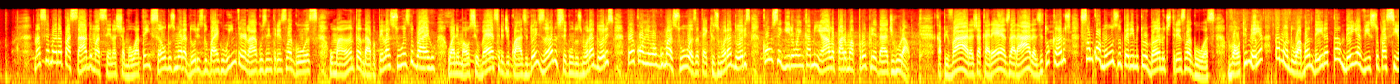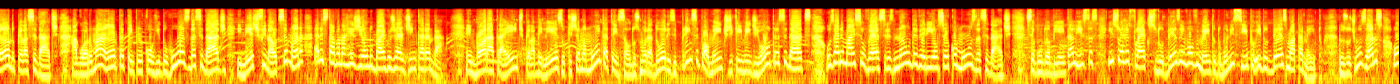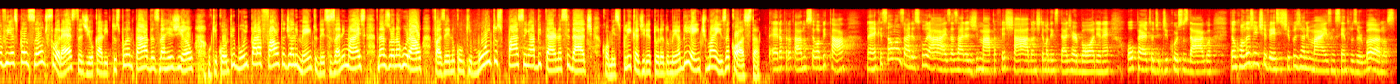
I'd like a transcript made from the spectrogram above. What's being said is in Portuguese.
Na semana passada, uma cena chamou a atenção dos moradores do bairro Interlagos, em Três Lagoas. Uma anta andava pelas ruas do bairro. O animal silvestre, de quase dois anos, segundo os moradores, percorreu algumas ruas até que os moradores conseguiram encaminhá-lo para uma propriedade rural. Capivaras, jacarés, araras e tucanos são comuns no perímetro urbano de Três Lagoas. Volta e meia, tamanduá bandeira também é visto passeando pela cidade. Agora uma anta tem percorrido ruas da cidade e neste final de semana ela estava na região do bairro Jardim Carandá. Embora atraente pela beleza, o que chama muita atenção dos moradores e principalmente de quem vem de outras cidades, os animais silvestres não deveriam ser comuns na cidade. Segundo ambientalistas, isso é reflexo do desenvolvimento do município e do desmatamento. Nos últimos anos, houve expansão de florestas de eucaliptos plantadas na região, o que contribui para a falta de alimento desses animais na zona rural, fazendo com que muitos passem a habitar na cidade, como explica a diretora do Meio Ambiente, Maísa Costa. Era para estar no seu habitat né, que são as áreas rurais, as áreas de mata fechada, onde tem uma densidade arbórea, né, ou perto de, de cursos d'água. Então, quando a gente vê esses tipos de animais em centros urbanos,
